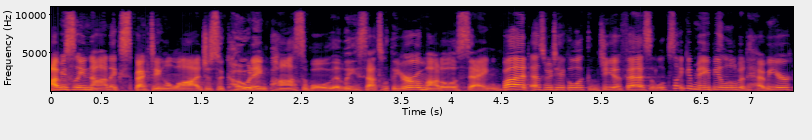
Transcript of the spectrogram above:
Obviously not expecting a lot, just a coating possible. At least that's what the Euro model is saying. But as we take a look at GFS, it looks like it may be a little bit heavier.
